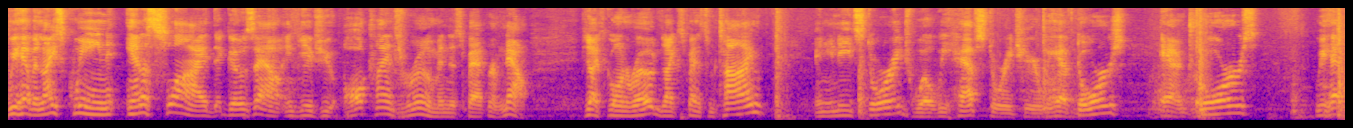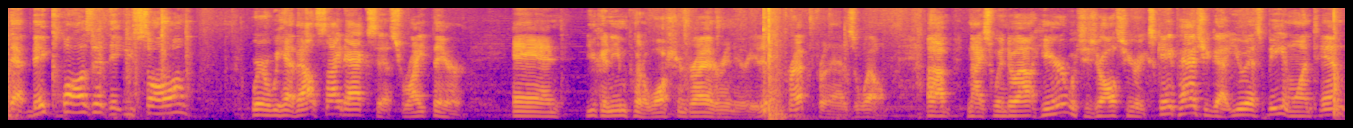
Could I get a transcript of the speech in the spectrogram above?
we have a nice queen in a slide that goes out and gives you all kinds of room in this back room. Now, if you like to go on the road, you'd like to spend some time, and you need storage, well, we have storage here. We have doors and drawers. We have that big closet that you saw where we have outside access right there. And you can even put a washer and dryer in here. It is prepped for that as well. Uh, nice window out here, which is also your escape hatch. You got USB and 110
